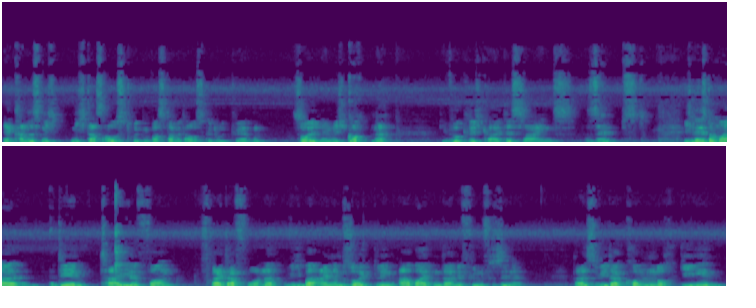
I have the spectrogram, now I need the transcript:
er kann es nicht, nicht das ausdrücken, was damit ausgedrückt werden soll, nämlich Gott, ne? die Wirklichkeit des Seins selbst. Ich lese nochmal den Teil vom Freitag vor. Ne? Wie bei einem Säugling arbeiten deine fünf Sinne. Da ist weder kommen noch gehen,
